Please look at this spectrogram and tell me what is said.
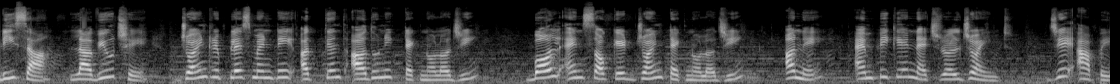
ડીસા લાવ્યું છે, જોઈન્ટ રિપ્લેસમેન્ટની અત્યંત આધુનિક technology, ball and socket joint technology અને એમપીકે નેચરલ જોઈન્ટ, જે આપે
